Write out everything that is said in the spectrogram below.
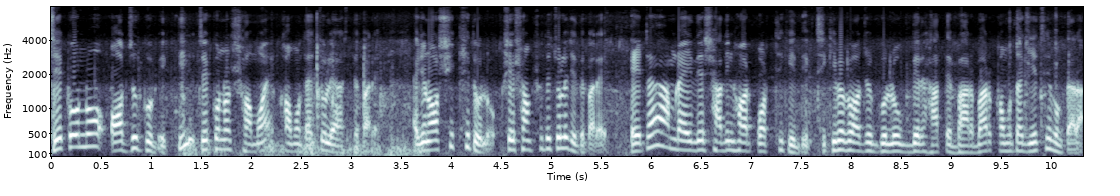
যে কোনো অযোগ্য ব্যক্তি যে কোনো সময় ক্ষমতায় চলে আসতে পারে। একজন অশিক্ষিত লোক, সে সংসদে চলে যেতে পারে। এটা আমরা এদের স্বাধীন হওয়ার পর থেকেই দেখছি। কীভাবে অযোগ্য লোকদের হাতে বারবার ক্ষমতা গিয়েছে এবং তারা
